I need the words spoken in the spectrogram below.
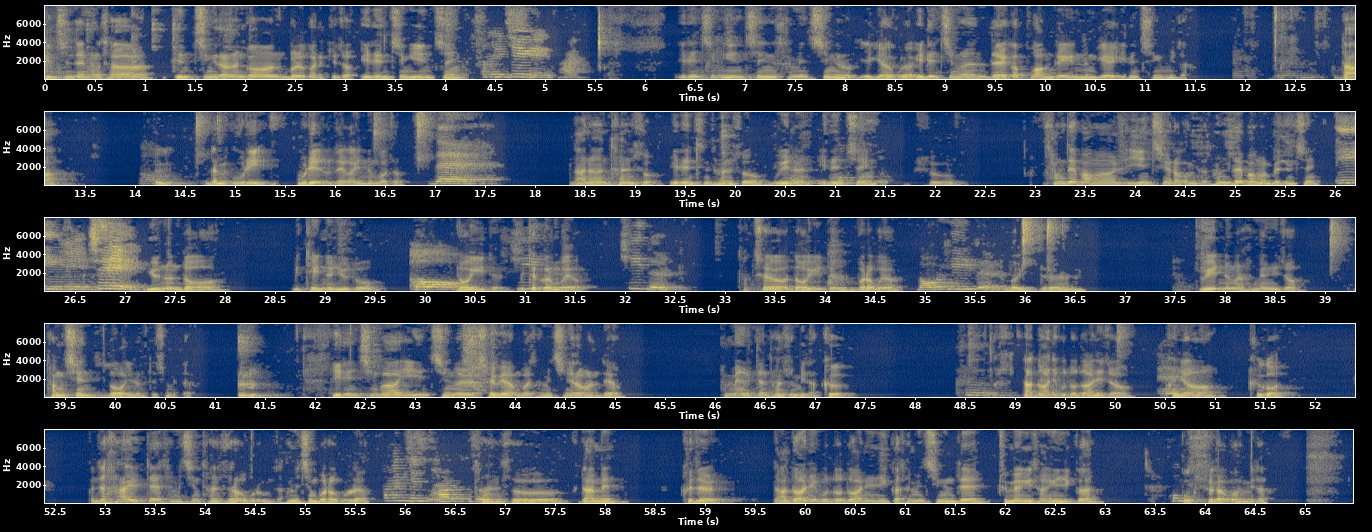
인칭 대명사 인칭이라는 건 뭘 가리키죠? 1인칭, 2인칭, 3인칭 1인칭, 2인칭, 3인칭으로 얘기하고요. 1인칭은 내가 포함되어 있는 게 1인칭입니다. 나, 그 다음에 우리, 우리에도 내가 있는 거죠. 네. 나는 단수, 1인칭 단수, 위는 1인칭 복수. 상대방을 2인칭이라고 합니다. 상대방을 몇 인칭? 2인칭 유는 너, 밑에 있는 유도 너 너희들. 밑에 거는 뭐예요? 히들 닥쳐요. 너희들. 뭐라고요? 너희들 너희들. 위에 있는 건 한 명이죠. 당신, 너 이런 뜻입니다. 1인칭과 2인칭을 제외한 걸 3인칭이라고 하는데요. 한 명일 땐 단수입니다. 그. 그 나도 아니고 너도 아니죠. 네. 그녀, 그것. 근데 하나일 때 3인칭 단수라고 부릅니다. 3인칭 뭐라고 불러요? 3인칭 단수 단수. 그 다음에 그들, 나도 아니고 너도 아니니까 3인칭인데 두 명 이상이니까 복수라고 합니다.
